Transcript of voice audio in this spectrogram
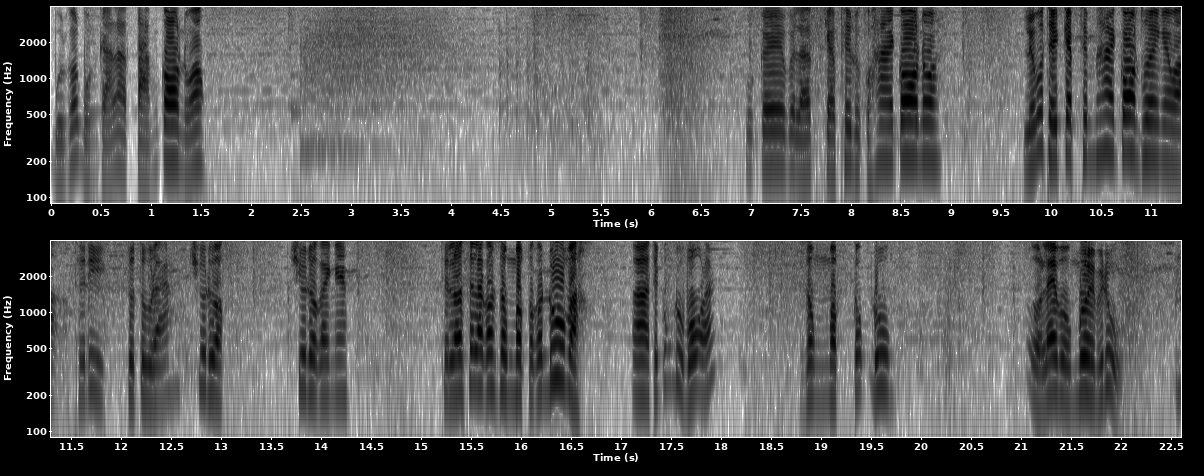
Bốn gót bốn cá là 8 con, đúng không? Ok, vậy là kẹp thêm được có hai con thôi. Nếu mà thế kẹp thêm hai con thôi anh em ạ. Thế thì từ từ đã, Chưa được. Chưa được anh em. Thế nó sẽ là con rồng mập và con đu mà À thế cũng đủ bộ đấy. Rồng mập cộng Doom. Ở level 10 mới đủ.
